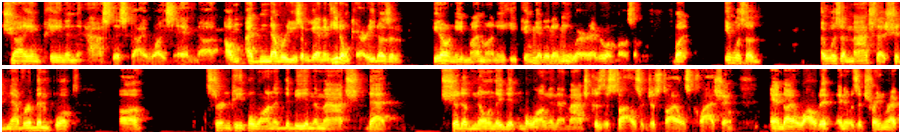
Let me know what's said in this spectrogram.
giant pain in the ass this guy was. And uh, i would never use him again. And he don't care. He doesn't. He don't need my money. He can get it anywhere. Everyone loves him. But it was a, it was a match that should never have been booked. Uh, certain people wanted to be in the match that should have known they didn't belong in that match because the styles are just styles clashing. And I allowed it, and it was a train wreck.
